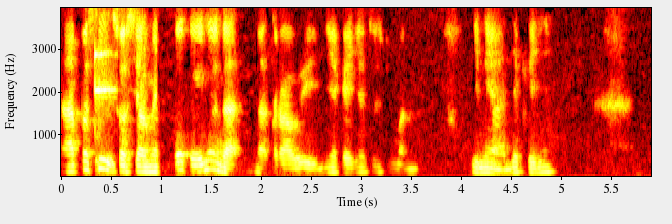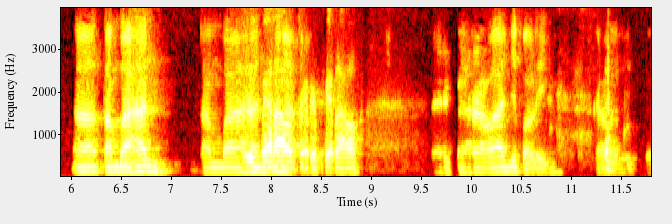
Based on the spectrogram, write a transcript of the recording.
apa sih sosial media kayaknya nggak nggak terlalu ini ya kayaknya itu cuman ini aja kayaknya Eh, tambahan tambahan referral, terlalu- referral. referral aja paling kalau gitu.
